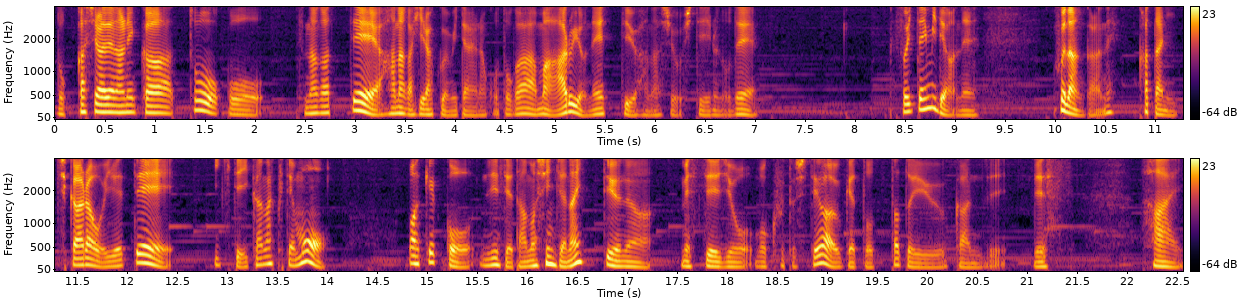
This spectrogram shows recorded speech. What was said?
どっかしらで何かとこう、つながって花が開くみたいなことが、まああるよねっていう話をしているので、そういった意味ではね、普段からね、肩に力を入れて生きていかなくても、まあ結構人生楽しいんじゃないっていうようなメッセージを僕としては受け取ったという感じです。はい。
